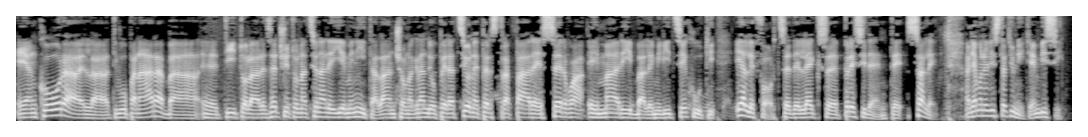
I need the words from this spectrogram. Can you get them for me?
E ancora la TV Panaraba eh, titola L'esercito nazionale yemenita lancia una grande operazione per strappare Serwa e Marib alle milizie Houthi e alle forze dell'ex presidente Saleh. Andiamo negli Stati Uniti, NBC. NBC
